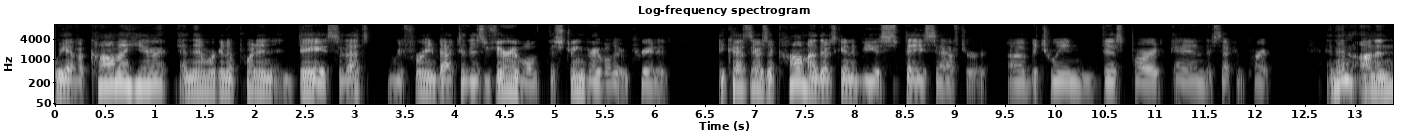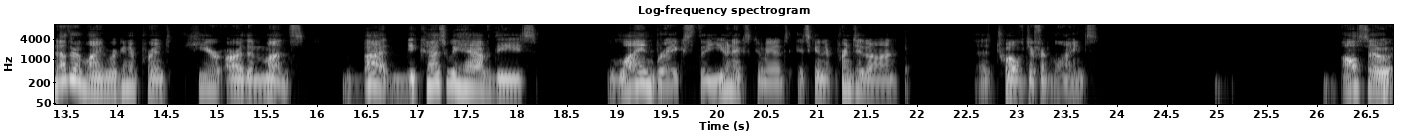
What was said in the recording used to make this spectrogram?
we have a comma here, and then we're going to put in days. So that's referring back to this variable, the string variable that we created. Because there's a comma, there's going to be a space after uh, between this part and the second part. And then on another line, we're going to print, here are the months. But because we have these line breaks, the Unix commands, it's going to print it on uh, 12 different lines. Also,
